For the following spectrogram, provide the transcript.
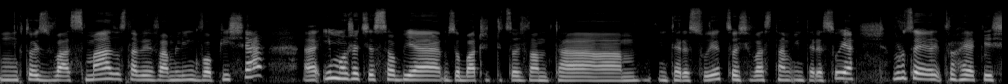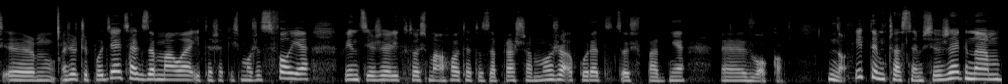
mm, ktoś z Was ma, zostawię Wam link w opisie e, i możecie sobie zobaczyć, czy coś Wam tam interesuje, coś Was tam interesuje. Wrzucę trochę jakieś rzeczy po dzieciach za małe i też jakieś może swoje, więc jeżeli ktoś ma ochotę, to zapraszam, może akurat coś wpadnie e, w oko. No i tymczasem się żegnam.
